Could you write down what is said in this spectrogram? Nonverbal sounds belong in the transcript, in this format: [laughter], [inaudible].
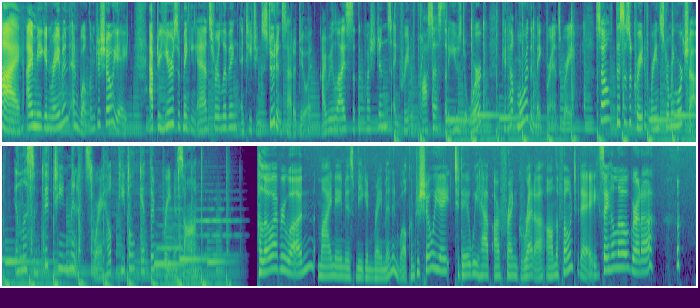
Hi, I'm Megan Raymond, and welcome to Shoeate. After years of making ads for a living and teaching students how to do it, I realized that the questions and creative process that I used at work could help more than make brands great. So, this is a creative brainstorming workshop in less than 15 minutes where I help people get their greatness on. Hello, everyone. My name is Megan Raymond, and welcome to Shoeate. Today we have our friend Greta on the phone today. Say hello, Greta.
